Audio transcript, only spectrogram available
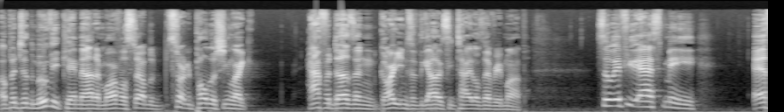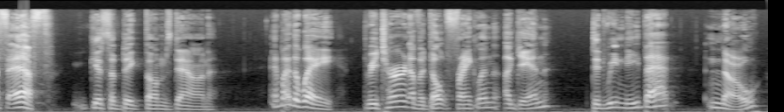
Up until the movie came out and Marvel started, started publishing like half a dozen Guardians of the Galaxy titles every month. So if you ask me, FF gets a big thumbs down. And by the way, the return of Adult Franklin again? Did we need that? No.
